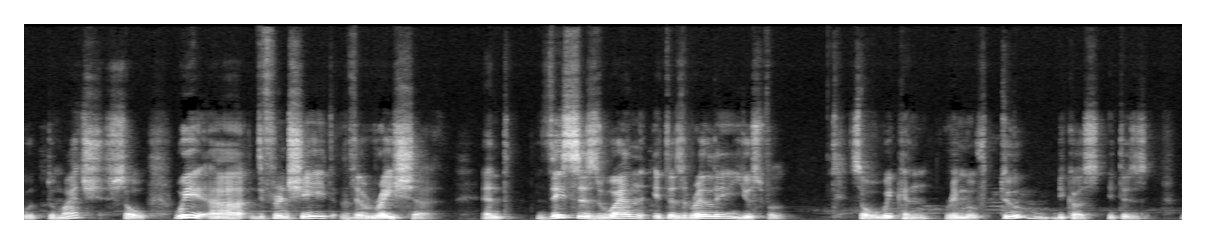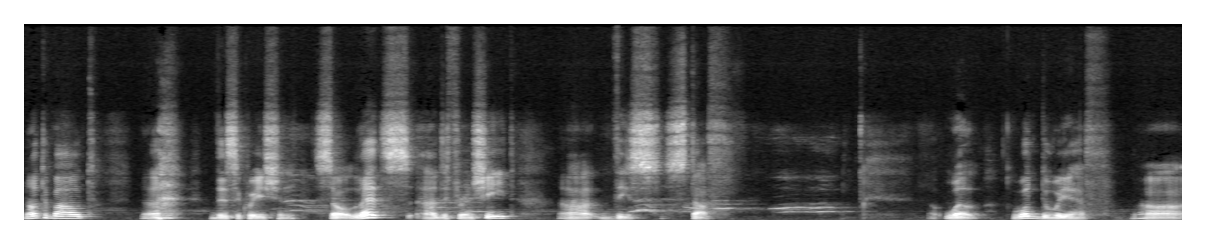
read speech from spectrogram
good too much. So we uh, differentiate the ratio and this is when it is really useful. So we can remove 2 because it is not about uh, this equation. So let's differentiate uh, this stuff. Well, what do we have? Uh,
